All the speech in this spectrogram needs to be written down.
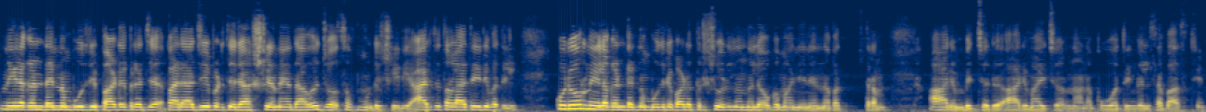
നീലകണ്ഠൻ നമ്പൂതിരിപ്പാട് പ്രജ പരാജയപ്പെടുത്തിയ രാഷ്ട്രീയ നേതാവ് ജോസഫ് മുണ്ടശ്ശേരി. ആയിരത്തി തൊള്ളായിരത്തി ഇരുപതിൽ കുരൂർ നീലകണ്ഠൻ നമ്പൂതിരിപ്പാട് തൃശ്ശൂരിൽ നിന്ന് ലോകമാന്യൻ എന്ന പത്രം ആരംഭിച്ചത് ആരുമായി ചേർന്നാണ്? പൂവത്തിങ്കൽ സെബാസ്റ്റ്യൻ.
